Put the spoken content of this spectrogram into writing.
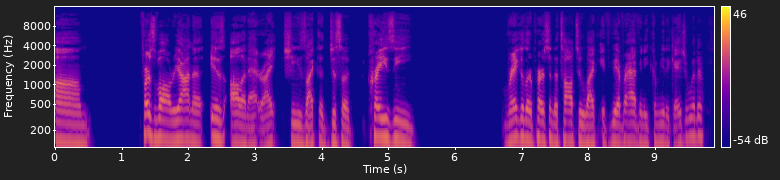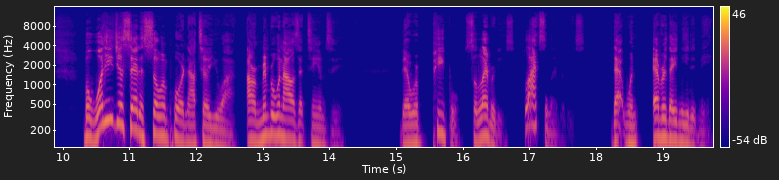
Um, first of all, Rihanna is all of that, right? She's like a, just a crazy, regular person to talk to. Like if you ever have any communication with her. But what he just said is so important. I'll tell you why. I remember when I was at TMZ, there were people, celebrities, black celebrities, that whenever they needed me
